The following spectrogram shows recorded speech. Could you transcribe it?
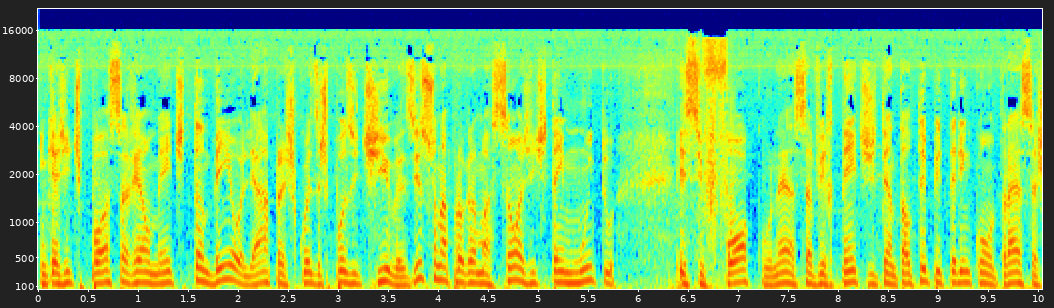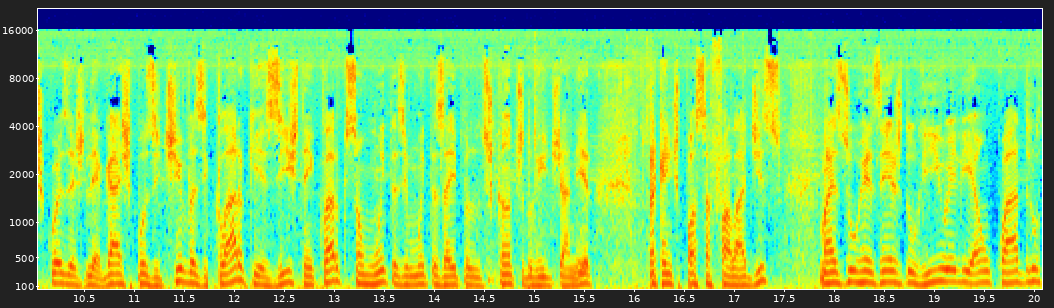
em que a gente possa realmente também olhar para as coisas positivas. Isso na programação a gente tem muito esse foco, né, essa vertente de tentar o tempo inteiro encontrar essas coisas legais, positivas, e claro que existem, e claro que são muitas e muitas aí pelos cantos do Rio de Janeiro, para que a gente possa falar disso, mas o Resenhas do Rio, ele é um quadro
